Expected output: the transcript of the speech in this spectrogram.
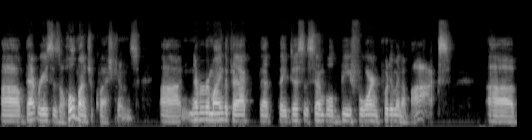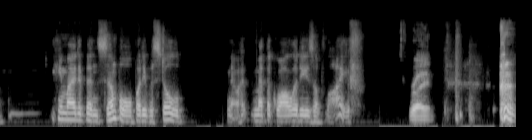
Uh, that raises a whole bunch of questions. Uh, never mind the fact that they disassembled B4 and put him in a box. Uh, he might have been simple, but he was still, you know, met the qualities of life. Right.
